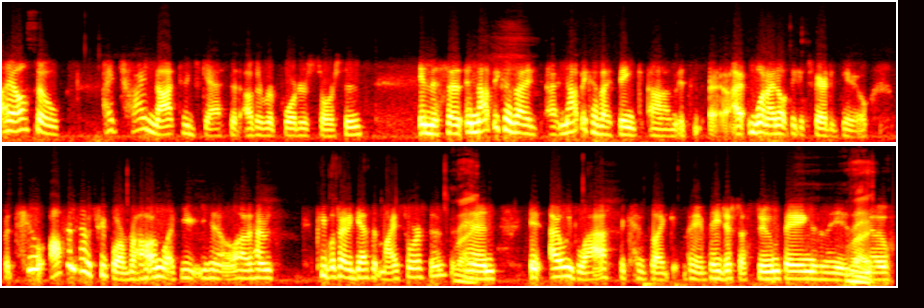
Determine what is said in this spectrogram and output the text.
I also I try not to guess at other reporters' sources in the sense, and not because I not because I think um, it's I, one I don't think it's fair to do, but two, oftentimes people are wrong. Like you you know, a lot of times people try to guess at my sources, Right. and it, I always laugh because like they they just assume things and they, Right. they know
